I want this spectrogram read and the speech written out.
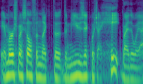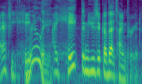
immersed myself in like the, the music, which I hate, by the way. I actually hate. Really? I hate the music of that time period,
